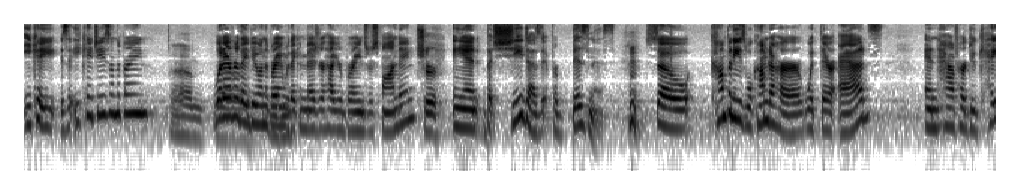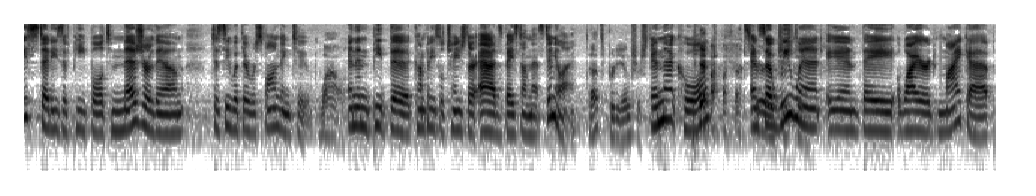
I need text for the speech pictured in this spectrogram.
EK. Is it EKGs on the brain? um, Whatever they do on the brain, where they can measure how your brain's responding. Sure. And but she does it for business. Hmm. so companies will come to her with their ads and have her do case studies of people to measure them to see what they're responding to. Wow. And then Pete, the companies will change their ads based on that stimuli. That's pretty interesting. Isn't that cool? Yeah, that's and so we went and they wired Mike up,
